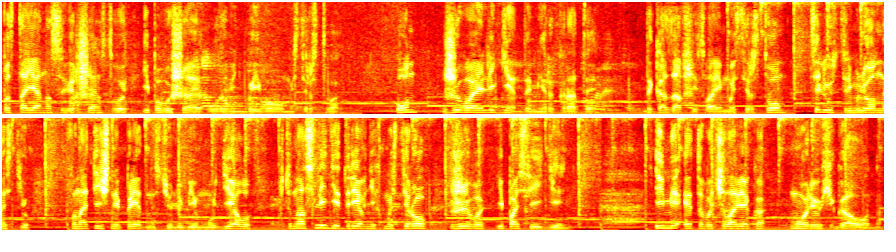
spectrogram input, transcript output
постоянно совершенствуя и повышая уровень боевого мастерства. Он – живая легенда мира карате, доказавший своим мастерством, целеустремленностью, фанатичной преданностью любимому делу, что наследие древних мастеров живо и по сей день. Имя этого человека – Морио Хигаона.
